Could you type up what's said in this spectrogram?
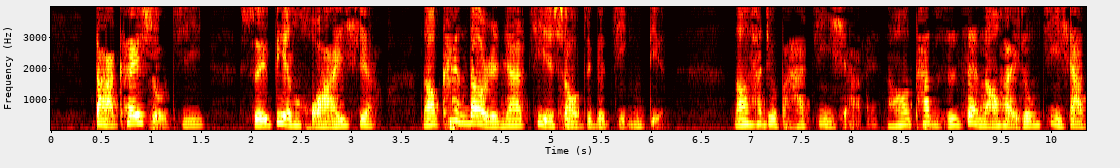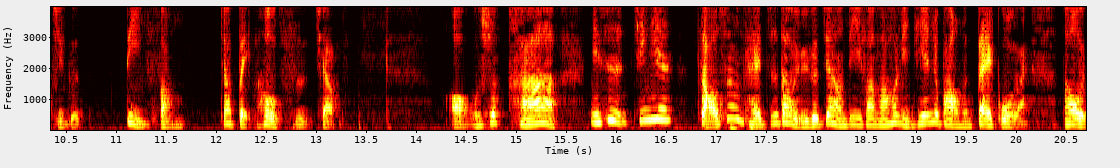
打开手机随便划一下，然后看到人家介绍这个景点。”然后他就把它记下来，然后他只是在脑海中记下这个地方叫北后寺这样子。哦，我说哈，你是今天早上才知道有一个这样的地方，然后你今天就把我们带过来，然后我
